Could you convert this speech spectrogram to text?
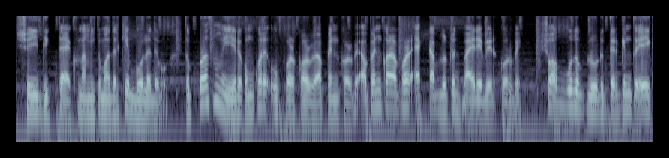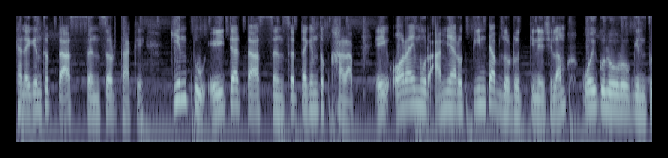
সেই দিকটা এখন আমি তোমাদেরকে বলে দেবো। তো প্রথমে এরকম করে উপর করবে ওপেন করবে। ওপেন করার পর একটা ব্লুটুথ বাইরে বের করবে। সবগুলো ব্লুটুথের কিন্তু এইখানে কিন্তু টাচ সেন্সর থাকে। কিন্তু এইটা টাচ সেন্সরটা কিন্তু খারাপ। এই অরাইমুর আমি আরও তিনটা ব্লুটুথ কিনেছিলাম, ওইগুলোরও কিন্তু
